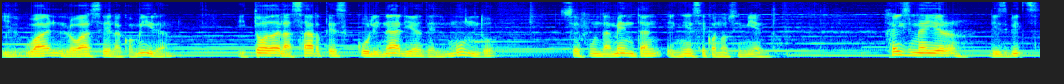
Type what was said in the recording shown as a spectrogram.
igual lo hace la comida, y todas las artes culinarias del mundo se fundamentan en ese conocimiento. Heinz Meyer Lisbitz,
